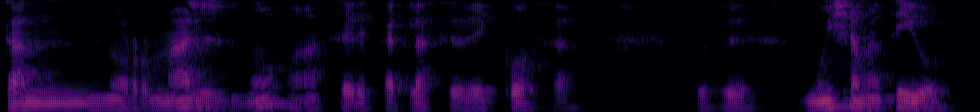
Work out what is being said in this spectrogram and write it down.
tan normal, ¿no? Hacer esta clase de cosas. Entonces, muy llamativo.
